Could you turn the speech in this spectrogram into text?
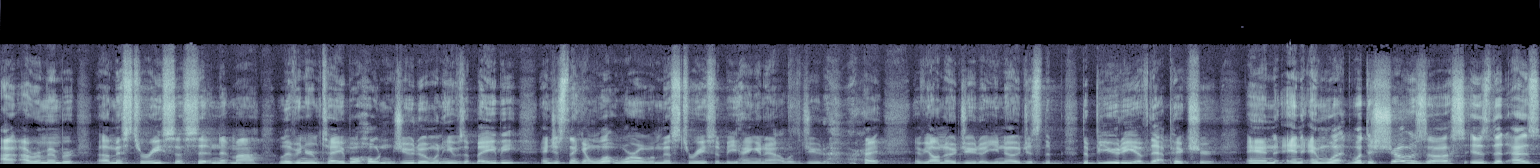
I, remember uh, Miss Teresa sitting at my living room table holding Judah when he was a baby and just thinking, what world would Miss Teresa be hanging out with Judah, right? If y'all know Judah, you know just the, the beauty of that picture. And, and, and what, what this shows us is that as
